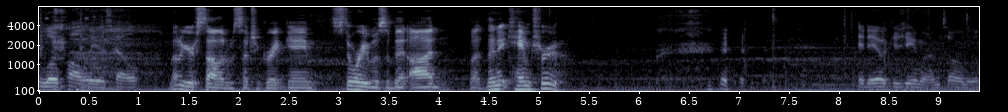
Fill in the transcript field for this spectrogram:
Low poly as hell. Metal Gear Solid was such a great game. Story was a bit odd, but then it came true. Hideo Kojima, I'm telling you.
